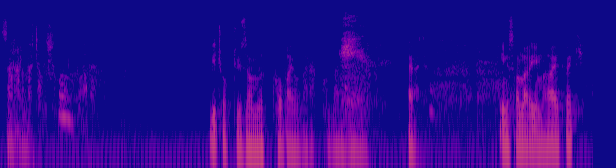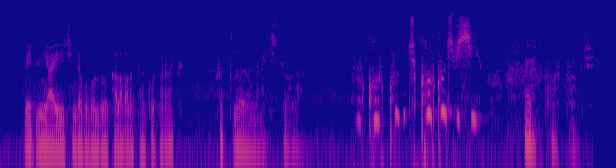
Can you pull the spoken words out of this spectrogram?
...zararına çalışılıyor burada. Birçok cüzamlık kobay olarak kullanılıyor. Evet. İnsanları imha etmek... ...ve dünyayı içinde bulunduğu kalabalıktan kurtararak... ...kıtlığı önlemek istiyorlar. Korkunç, korkunç bir şey bu. Evet korkunç.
